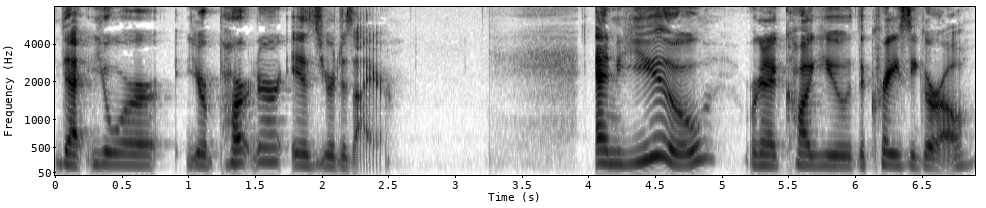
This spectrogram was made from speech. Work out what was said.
That your your partner is your desire. And you, we're going to call you the crazy girl.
